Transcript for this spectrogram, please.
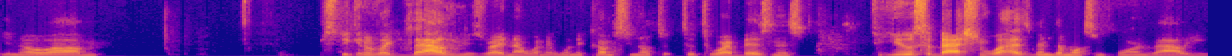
you know, um, speaking of like values, right now when it when it comes you know to, to, to our business, to you, Sebastian, what has been the most important value?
